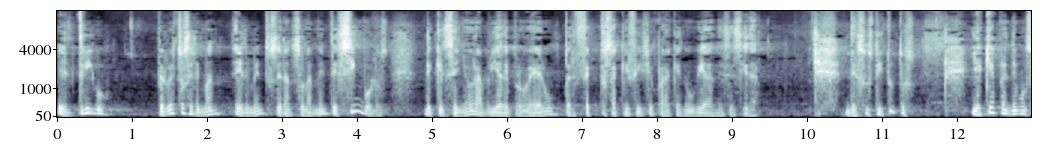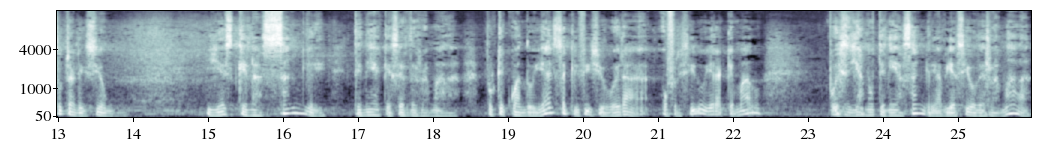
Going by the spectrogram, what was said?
el trigo, pero estos elementos eran solamente símbolos de que el Señor habría de proveer un perfecto sacrificio para que no hubiera necesidad de sustitutos. Y aquí aprendemos otra lección, y es que la sangre tenía que ser derramada, porque cuando ya el sacrificio era ofrecido y era quemado, pues ya no tenía sangre, había sido derramada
